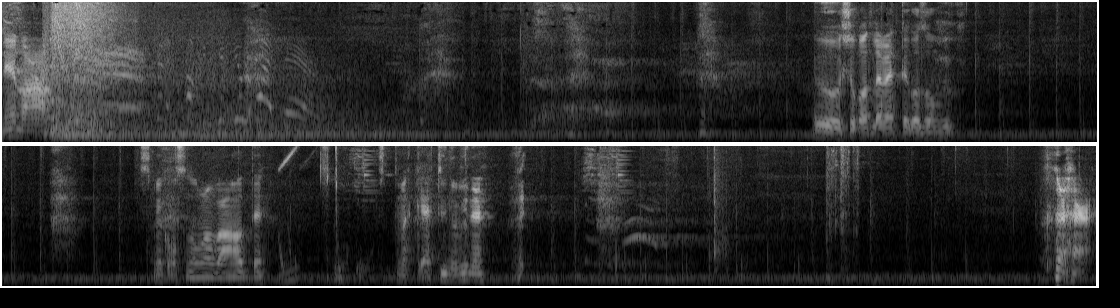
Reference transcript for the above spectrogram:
Nem áll! Jó, sokat levettek a zombik. Ezt még hasznomra válhat, de... Ezt meg kell tűnni, mi ne? Haha!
